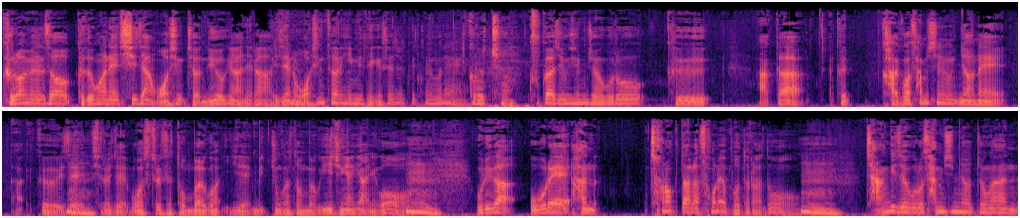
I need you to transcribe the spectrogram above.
그러면서 그동안의 시장 워싱턴 뉴욕이 아니라 이제는 음. 워싱턴의 힘이 되게 세졌기 때문에 그렇죠. 국가 중심적으로 그 아까 그 과거 30년에 아, 그 이제 음. 실은 이제 월스트리트에서 돈 벌고 이제 중간 돈 벌고 이게 중요한 게 아니고 음. 우리가 올해 한 천억 달러 손해 보더라도 음. 장기적으로 30년 동안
